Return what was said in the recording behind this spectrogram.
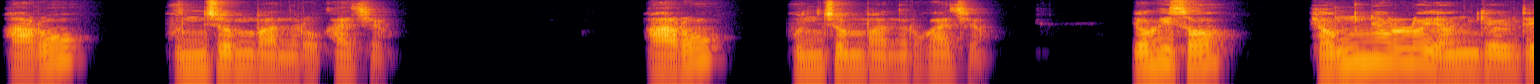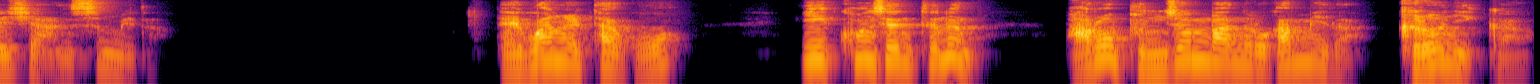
바로 분전반으로 가죠. 바로 분전반으로 가죠. 여기서 병렬로 연결되지 않습니다. 배관을 타고 이 콘센트는 바로 분전반으로 갑니다. 그러니까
